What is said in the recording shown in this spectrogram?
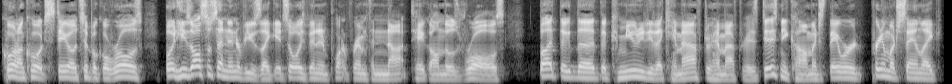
quote unquote stereotypical roles, but he's also said in interviews like it's always been important for him to not take on those roles. But the the the community that came after him after his Disney comments, they were pretty much saying like,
